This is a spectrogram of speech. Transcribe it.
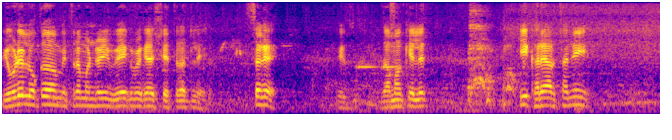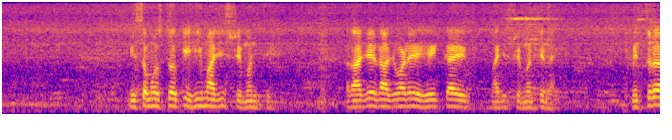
एवढे लोक मित्रमंडळी वेगवेगळ्या क्षेत्रातले सगळे जमा केलेत. ही खऱ्या अर्थाने मी समजतो की ही माझी श्रीमंती. राजे राजवाडे हे काय माझी श्रीमंती नाही. मित्र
